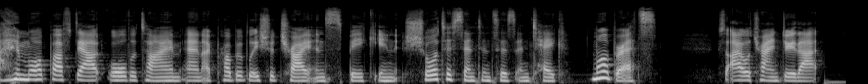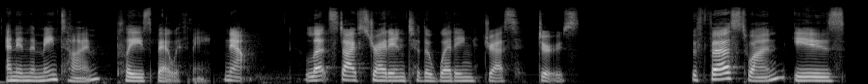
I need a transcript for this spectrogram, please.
I am more puffed out all the time, and I probably should try and speak in shorter sentences and take more breaths. So I will try and do that. And in the meantime, please bear with me. Now, let's dive straight into the wedding dress do's. The first one is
